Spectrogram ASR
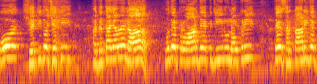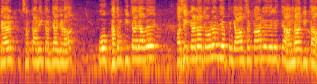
ਉਹ ਛੇਤੀ ਤੋਂ ਛੇਤੀ ਦਿੱਤਾ ਜਾਵੇ ਨਾਲ ਉਹਦੇ ਪਰਿਵਾਰ ਦੇ ਇੱਕ ਜੀ ਨੂੰ ਨੌਕਰੀ ਤੇ ਸਰਕਾਰੀ ਤੇ ਗੈਰ ਸਰਕਾਰੀ ਕਰਜ਼ਾ ਜਿਹੜਾ ਉਹ ਖਤਮ ਕੀਤਾ ਜਾਵੇ। ਅਸੀਂ ਕਹਿਣਾ ਚਾਹੁੰਦੇ ਹਾਂ ਜੇ ਪੰਜਾਬ ਸਰਕਾਰ ਨੇ ਇਹਦੇ ਲਈ ਧਿਆਨ ਨਾ ਕੀਤਾ,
